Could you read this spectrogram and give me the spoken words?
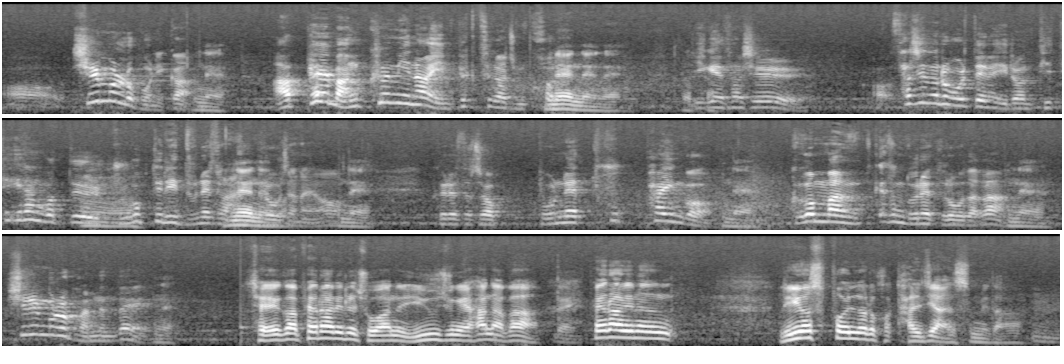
어, 실물로 보니까 네. 앞에만큼이나 임팩트가 좀 커요. 네네네. 그렇죠. 이게 사실 어, 사진으로 볼 때는 이런 디테일한 것들 음. 굴곡들이 눈에 잘 안 네네. 들어오잖아요. 네. 그래서 저 보넷 훅 파인 거 네. 그것만 계속 눈에 들어오다가 네. 실물을 봤는데 네. 제가 페라리를 좋아하는 이유 중에 하나가 네. 페라리는 리어 스포일러를 거- 달지 않습니다. 음,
